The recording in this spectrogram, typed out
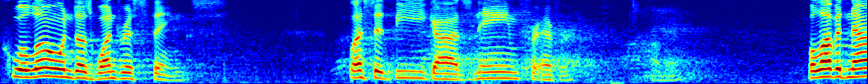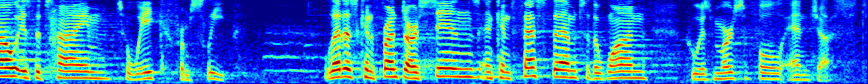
who alone does wondrous things. Blessed be God's name forever. Amen. Beloved, now is the time to wake from sleep. Let us confront our sins and confess them to the one who is merciful and just.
